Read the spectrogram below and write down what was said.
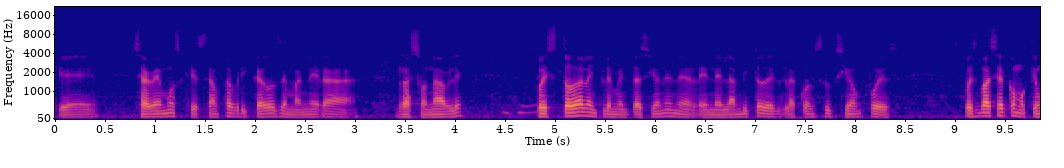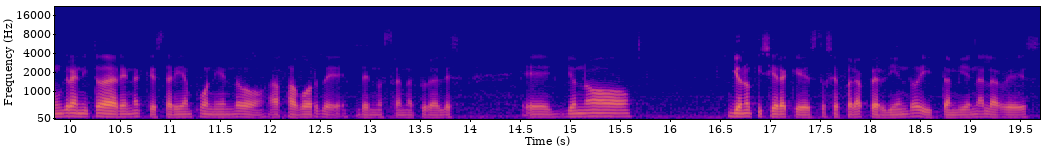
que sabemos que están fabricados de manera razonable, pues toda la implementación en el, en el, ámbito de la construcción, pues, pues va a ser como que un granito de arena que estarían poniendo a favor de, de nuestra naturaleza. Eh, yo, no, yo no quisiera que esto se fuera perdiendo y también a la vez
